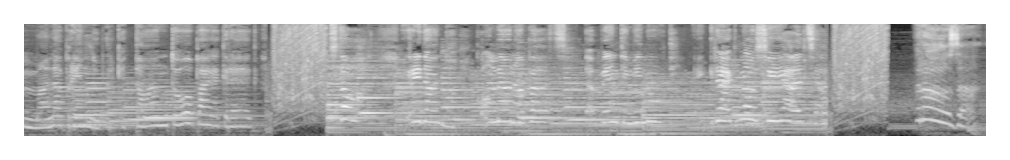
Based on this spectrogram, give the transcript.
ma la prendo perché tanto paga Greg. Sto gridando come una pazza da 20 minuti e Greg non si alza. Rosa,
